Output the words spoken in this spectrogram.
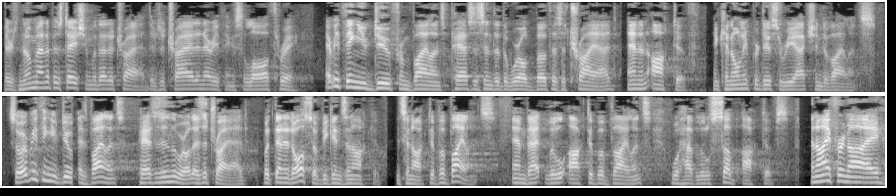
There's no manifestation without a triad. There's a triad in everything. It's the law of three. Everything you do from violence passes into the world both as a triad and an octave and can only produce a reaction to violence. So everything you do as violence passes into the world as a triad, but then it also begins an octave. It's an octave of violence. And that little octave of violence will have little sub-octaves. An eye for an eye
